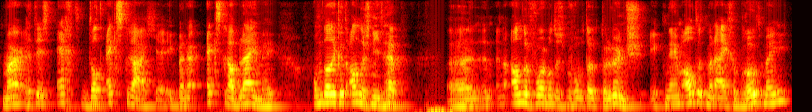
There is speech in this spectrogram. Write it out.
maar het is echt dat extraatje. Ik ben er extra blij mee, omdat ik het anders niet heb. Uh, een, een, ander voorbeeld is bijvoorbeeld ook de lunch. Ik neem altijd mijn eigen brood mee.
